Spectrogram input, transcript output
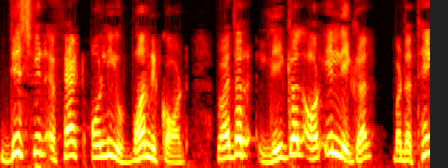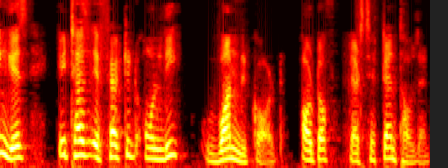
This will affect only one record, whether legal or illegal, but the thing is, it has affected only one record. Out of let's say ten thousand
